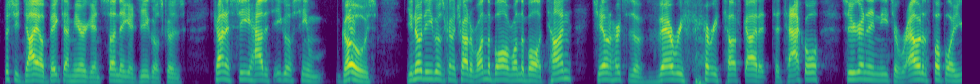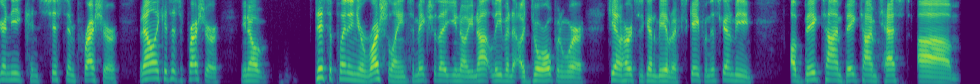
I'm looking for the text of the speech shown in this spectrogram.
especially Dayo big time here against Sunday against Eagles, because kind of see how this Eagles team goes. You know the Eagles are going to try to run the ball, run the ball a ton. Jalen Hurts is a very, very tough guy to, to tackle. So you're going to need to rally the football. You're going to need consistent pressure, but not only consistent pressure. You know, discipline in your rush lane to make sure that you know you're not leaving a door open where Jalen Hurts is going to be able to escape from. This is going to be a big time, big time test um,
